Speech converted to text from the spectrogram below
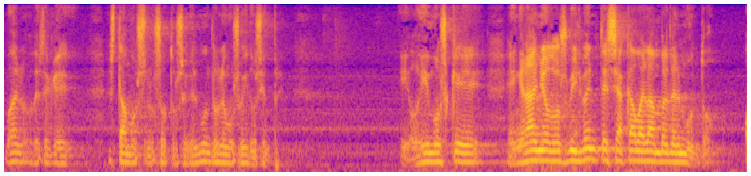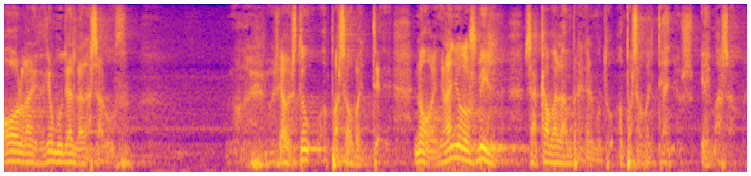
bueno, desde que estamos nosotros en el mundo, lo hemos oído siempre. Oímos que en el año 2020 se acaba el hambre del mundo. Organización Mundial de la Salud. Pues ya ves tú, han pasado 20. No, en el año 2000 se acaba el hambre en el mundo. Han pasado 20 años y hay más hambre.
